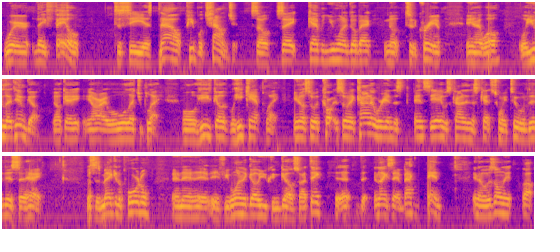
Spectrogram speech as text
Where they failed to see is now people challenge it. So say, Kevin, you want to go back, you know, to the crib, and you're like, well, well, you let him go. Okay, all right. Well, we'll let you play. Well, he goes. Well, he can't play. You know, so it so it kind of were in this NCA was kind of in this catch twenty two. What they did is say, hey, let's just make it a portal, and then if, you want to go, you can go. So I think, uh, that- and like I said, back then, you know, it was only about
